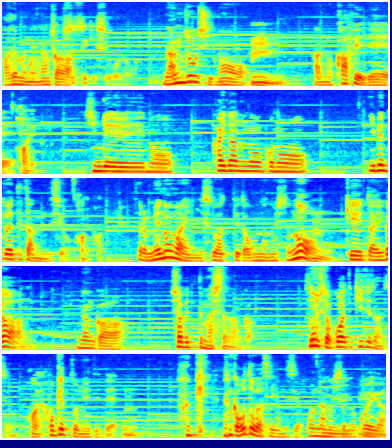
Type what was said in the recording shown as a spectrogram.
あ、でもね、なん直か。南城市の、うん。あの、カフェで、はい。心霊の階段のこの、イベントやってたんですよ。はいはい。そら目の前に座ってた女の人のうん。携帯が、なんか、喋ってました、なんか。その人はこうやって聞いてたんですよ。はいはい。ポケットに入れてて。うん。なんか音がするんですよ、女の人の声が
